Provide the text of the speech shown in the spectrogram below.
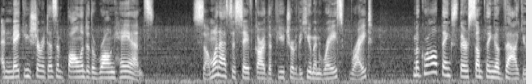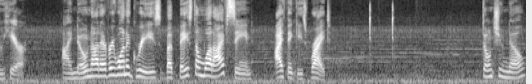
and making sure it doesn't fall into the wrong hands. Someone has to safeguard the future of the human race, right? McGraw thinks there's something of value here. I know not everyone agrees, but based on what I've seen, I think he's right. Don't you know?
